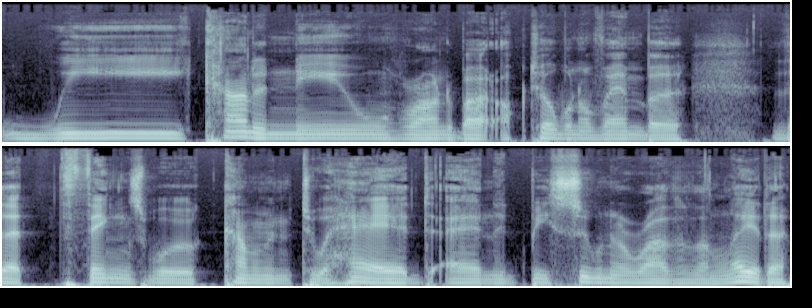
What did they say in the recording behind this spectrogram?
we kind of knew around about October, November that things were coming to a head and it'd be sooner rather than later.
